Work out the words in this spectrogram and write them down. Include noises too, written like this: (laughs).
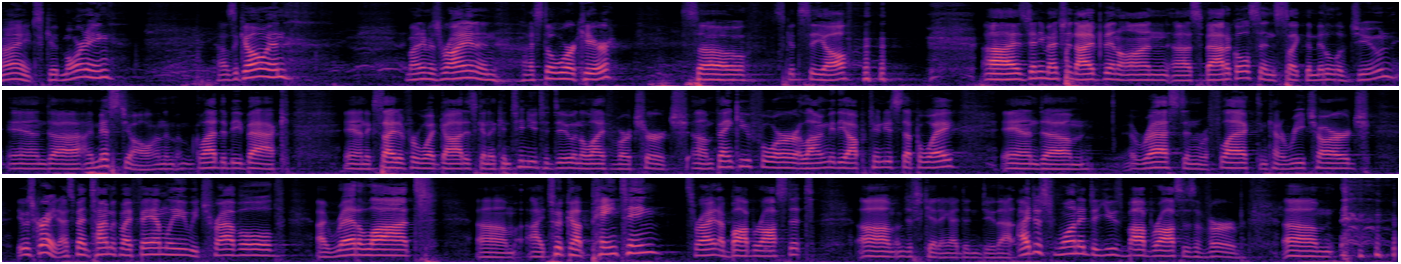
right. Good morning. How's it going? My name is Ryan, and I still work here. So it's good to see y'all. (laughs) uh, as Jenny mentioned, I've been on uh, sabbatical since like the middle of June, and uh, I missed y'all, and I'm, glad to be back and excited for what God is going to continue to do in the life of our church. Um, thank you for allowing me the opportunity to step away and um, rest and reflect and kind of recharge it was great. I spent time with my family. We traveled. I read a lot. Um, I took up painting. That's right. I Bob Rossed it. Um, I'm just kidding. I didn't do that. I just wanted to use Bob Ross as a verb. Um, (laughs)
